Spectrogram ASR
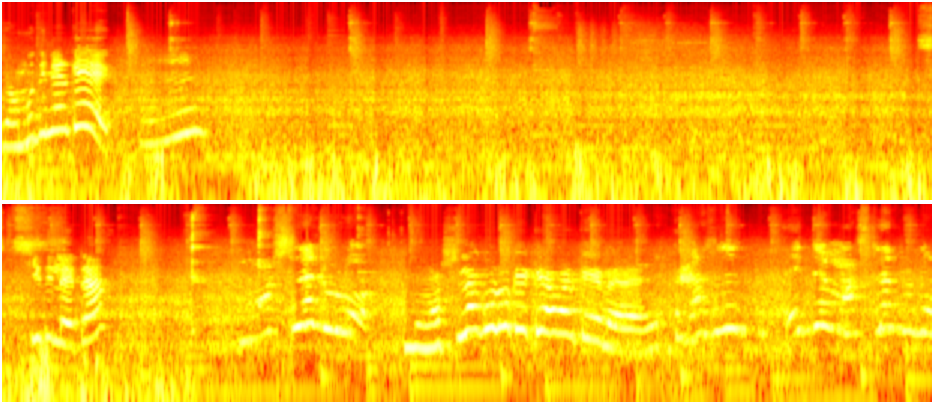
জন্মদিনের কেক কি দিলে এটা? মশলা গুঁড়ো। মশলা গুঁড়ো কেকে আবার কে দেয়? মশলা গুঁড়ো।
